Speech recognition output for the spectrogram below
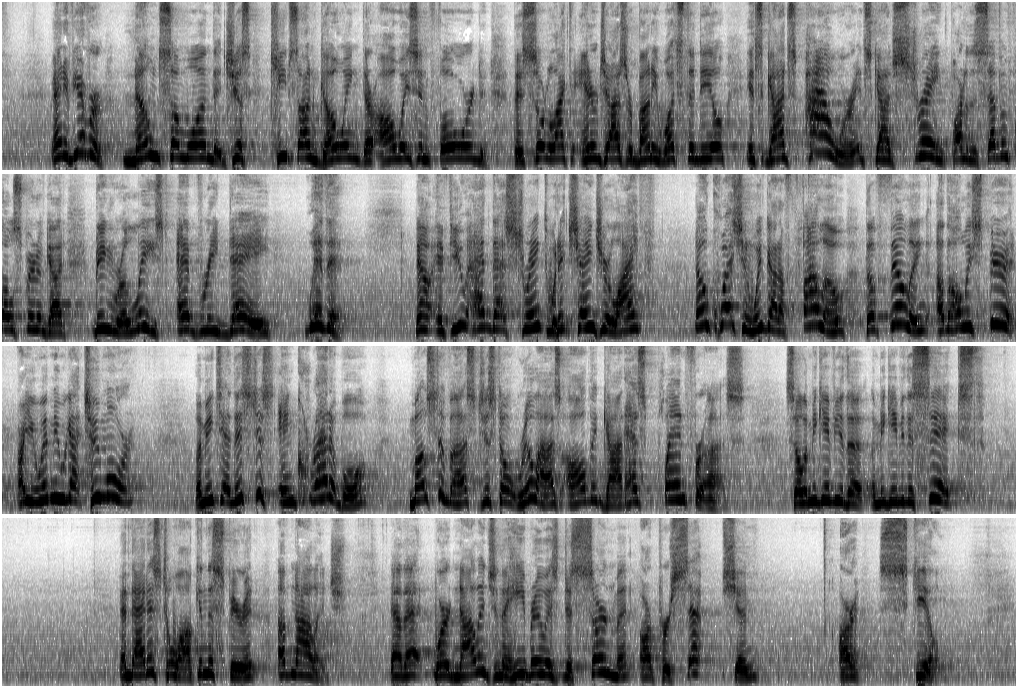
Man, have you ever known someone that just keeps on going? They're always in forward. They sort of like the Energizer Bunny. What's the deal? It's God's power, it's God's strength, part of the sevenfold Spirit of God being released every day with it. Now, if you had that strength, would it change your life? No question. We've got to follow the filling of the Holy Spirit. Are you with me? We got two more. Let me tell you, this is just incredible. Most of us just don't realize all that God has planned for us. So let me give you the let me give you the sixth. And that is to walk in the spirit of knowledge. Now that word knowledge in the Hebrew is discernment or perception or skill.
